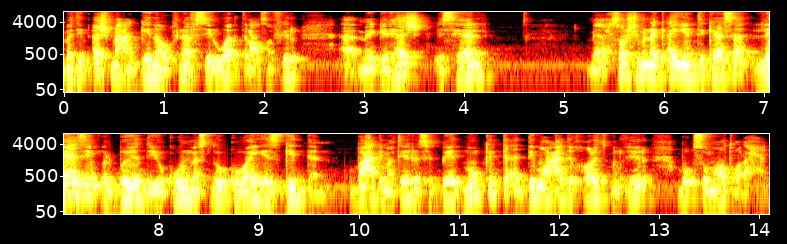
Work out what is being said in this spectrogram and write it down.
ما تبقاش معجنة وفي نفس الوقت العصافير آه، ما يجيلهاش إسهال ما يحصلش منك أي انتكاسة لازم البيض يكون مسلوق كويس جدا. وبعد ما تهرس البيض ممكن تقدمه عادي خالص من غير بقسماط ولا حاجة.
